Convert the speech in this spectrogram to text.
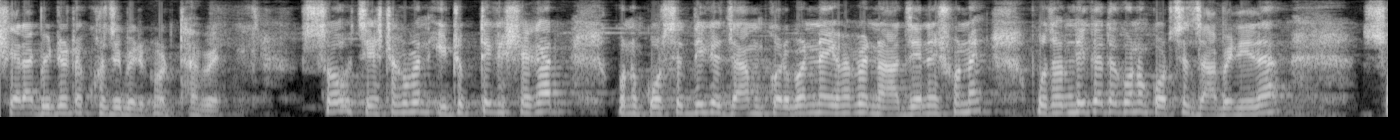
সেরা ভিডিওটা খুঁজে বের করতে হবে। সো চেষ্টা করবেন ইউটিউব থেকে শেখার, কোনো কোর্সের দিকে জাম্প করবেন না এইভাবে না জেনে শুনে প্রথম দিকে তো কোনো কোর্সে যাবেনই না। সো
